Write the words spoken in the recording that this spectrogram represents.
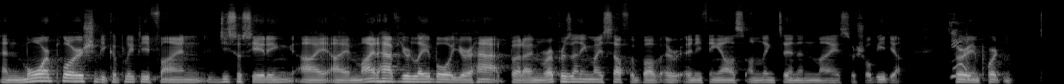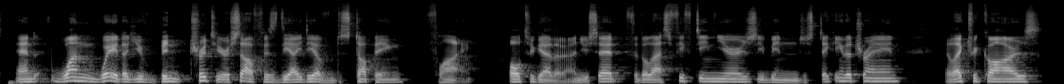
and more employers should be completely fine dissociating. I, I might have your label, your hat, but I'm representing myself above anything else on LinkedIn and my social media. It's Yeah. very important. And one way that you've been true to yourself is the idea of stopping flying altogether. And you said for the last 15 years, you've been just taking the train, electric cars,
